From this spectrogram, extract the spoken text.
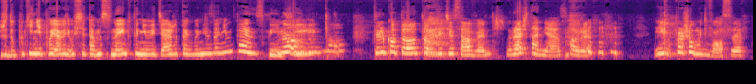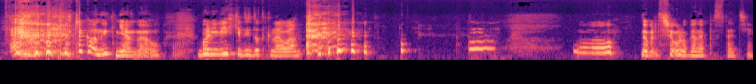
że dopóki nie pojawił się tam Snape, to nie wiedziała, że tak będzie za nim tęsknić. No. I, no. Tylko to, to bycie savage. Reszta nie, sorry. I proszę umyć włosy, Dlaczego on ich nie mył? bo Lili ich kiedyś dotknęła. No. Dobra, trzy ulubione postaci.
